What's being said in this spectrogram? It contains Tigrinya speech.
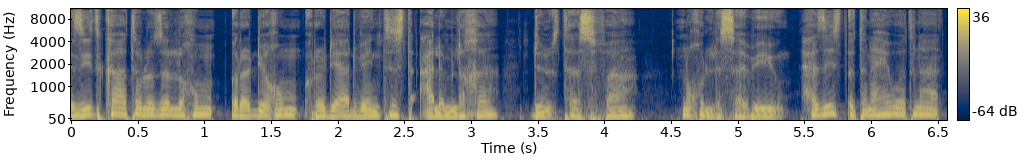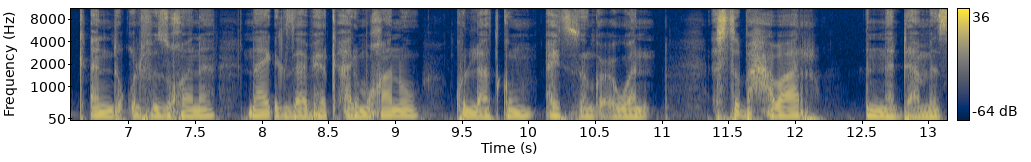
እዚ ትከታተልዎ ዘለኹም ረድዮኹም ረድዮ ኣድቨንቲስት ዓለም ለኸ ድምጺ ተስፋ ንኹሉ ሰብ እዩ። ሕዚ እቲ ናይ ህይወትና ቀንዲ ቁልፊ ዝኾነ ናይ እግዚኣብሔር ቃል ምዃኑ ኩላትኩም ኣይትዘንግዕዎን። እስቲ ብሓባር እነዳምጽ።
